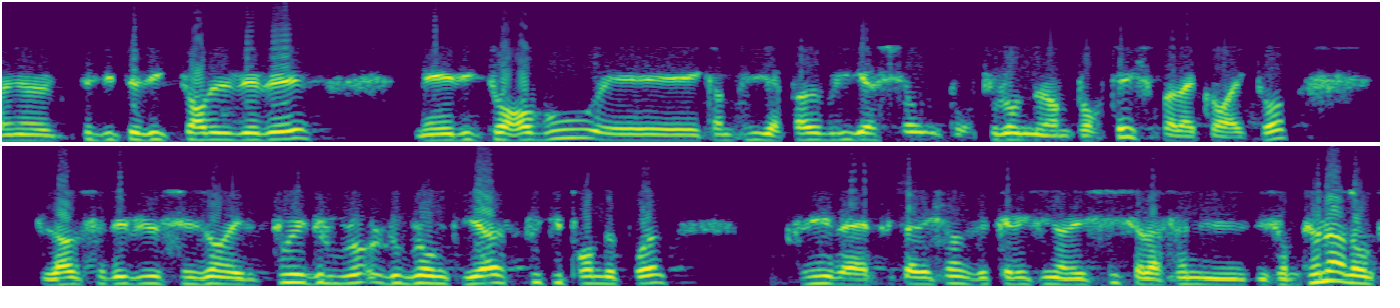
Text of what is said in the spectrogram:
une petite victoire du bébé, mais victoire au bout, et quand il n'y a pas d'obligation pour tout le monde de l'emporter, je suis pas d'accord avec toi. Là, ce début de saison, tous les doublons, doublons qu'il y a, plus tu prends de points, plus, ben, plus tu as les chances de qualifier dans les 6 à la fin du, du championnat. Donc,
